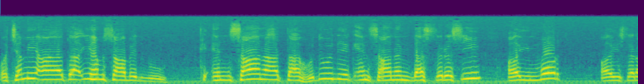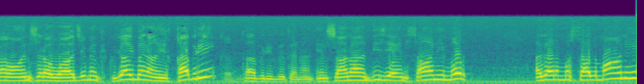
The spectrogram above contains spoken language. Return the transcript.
و چمی آیتا یہ ہم ثابت بو کہ انسان آتا حدود ایک انسان دست رسی، آئی مرد، آئی سرا وان سرا واجب ہے کہ کجائی بنائی؟ قبری؟ قبری بکنن۔ انسانان دیزی انسانی مرد؟ اگر مسلمانی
